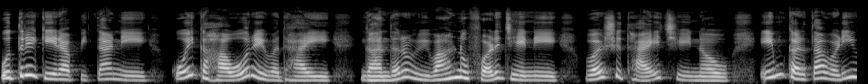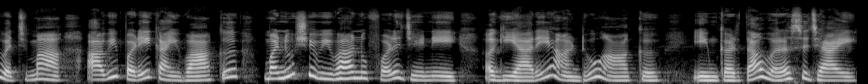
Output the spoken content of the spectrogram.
પુત્રી કેરા પિતાને કોઈ કહાવો રે વધાઈ. ગાંધર્વ વિવાહનું ફળ જેને વર્ષ થાય છે નવ. એમ કરતાં વળી વચમાં આવી પડે કાંઈ વાંક. મનુષ્ય વિવાહનું ફળ જેને અગિયારે આંઢો આંક. એમ કરતાં વરસ જાય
